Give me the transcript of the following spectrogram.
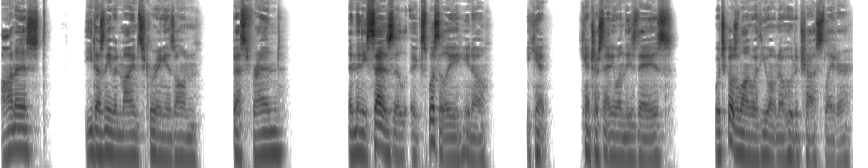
honest. He doesn't even mind screwing his own best friend. And then he says explicitly, you know, you can't can't trust anyone these days, which goes along with you won't know who to trust later.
